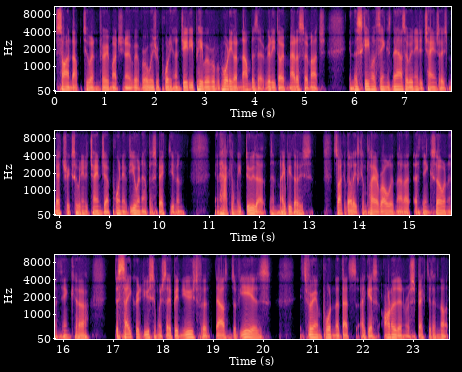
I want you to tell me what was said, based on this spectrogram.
signed up to, and very much, you know, we're, we're always reporting on GDP. We're reporting on numbers that really don't matter so much in the scheme of things now. So we need to change those metrics. So we need to change our point of view and our perspective. And and how can we do that? And maybe those psychedelics can play a role in that. I, I think so. And I think uh, the sacred use in which they've been used for thousands of years, it's very important that that's, I guess, honored and respected, and not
